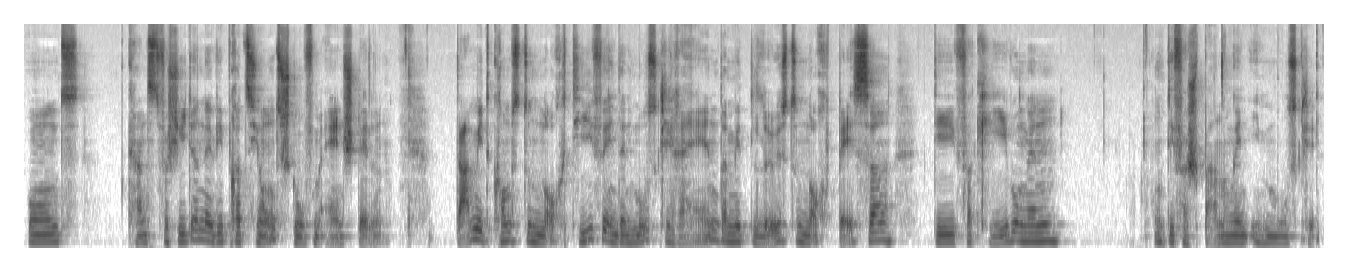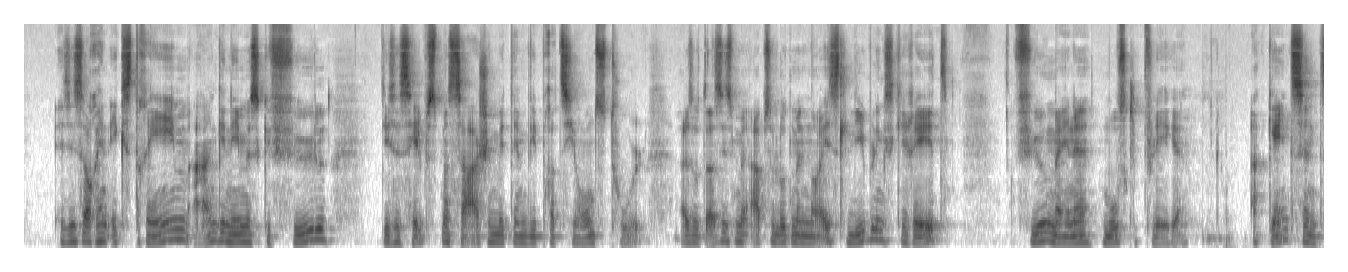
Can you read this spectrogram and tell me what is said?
und kannst verschiedene Vibrationsstufen einstellen. Damit kommst du noch tiefer in den Muskel rein, damit löst du noch besser die Verklebungen und die Verspannungen im Muskel. Es ist auch ein extrem angenehmes Gefühl, diese Selbstmassage mit dem Vibrationstool. Also das ist mir absolut mein neues Lieblingsgerät für meine Muskelpflege. Ergänzend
